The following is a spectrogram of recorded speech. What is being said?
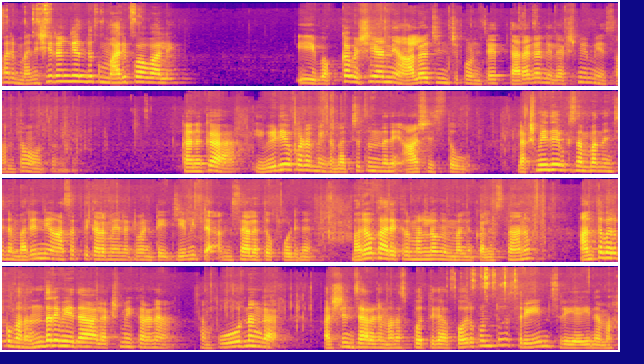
మరి మనిషి రంగు ఎందుకు మారిపోవాలి? ఈ ఒక్క విషయాన్ని ఆలోచించుకుంటే తరగని లక్ష్మి మీ సొంతం అవుతుంది. కనుక ఈ వీడియో కూడా మీకు నచ్చుతుందని ఆశిస్తూ లక్ష్మీదేవికి సంబంధించిన మరిన్ని ఆసక్తికరమైనటువంటి జీవిత అంశాలతో కూడిన మరో కార్యక్రమంలో మిమ్మల్ని కలుస్తాను. అంతవరకు మనందరి మీద లక్ష్మీకరణ సంపూర్ణంగా వర్షించాలని మనస్ఫూర్తిగా కోరుకుంటూ శ్రీం శ్రీ అయి నమః.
